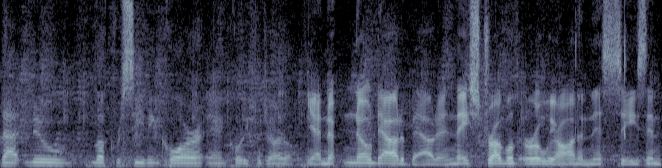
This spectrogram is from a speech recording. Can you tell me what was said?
that new look receiving core and Cody Fajardo. Yeah, no, no, doubt about it. And they struggled early on in this season.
